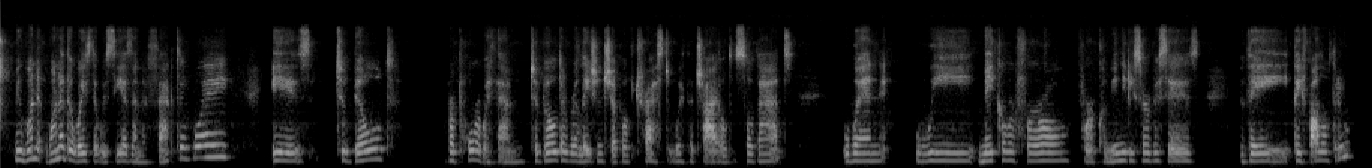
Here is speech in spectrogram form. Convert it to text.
I mean, one, one of the ways that we see as an effective way is to build rapport with them, to build a relationship of trust with the child so that when we make a referral for community services, they they follow through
